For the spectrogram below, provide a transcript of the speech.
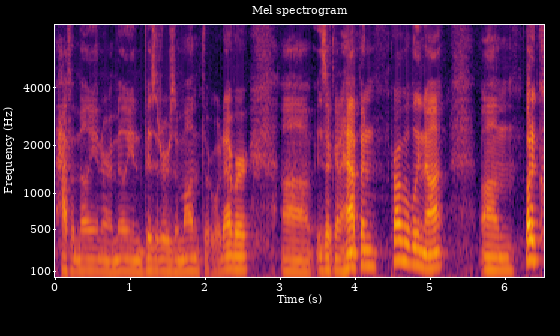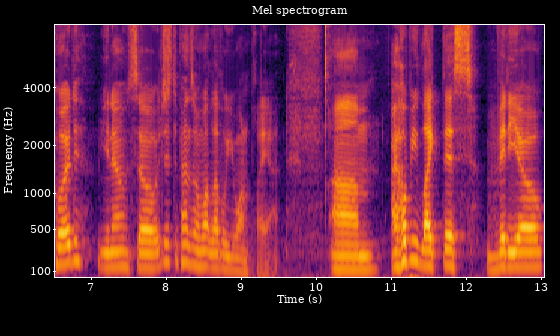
half a million or a million visitors a month or whatever. Uh, is it going to happen? Probably not. Um, but it could, you know, so it just depends on what level you want to play at. Um, I hope you like this video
